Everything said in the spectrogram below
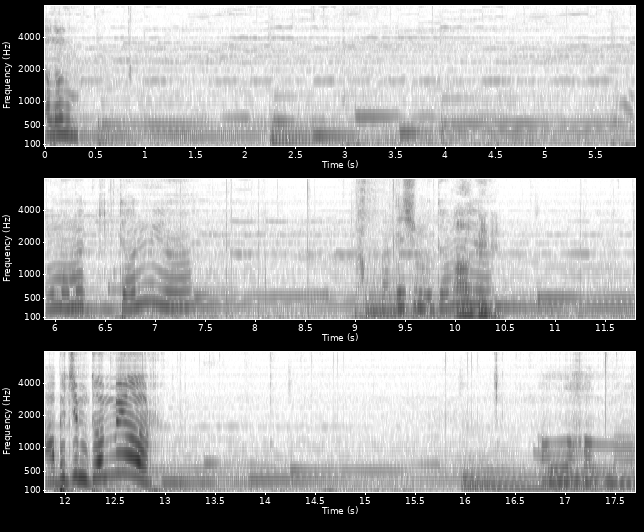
Alalım. Bu dönmüyor. Al beni. Abicim dönmüyor. Allah Allah.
